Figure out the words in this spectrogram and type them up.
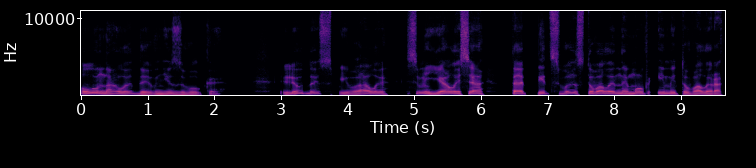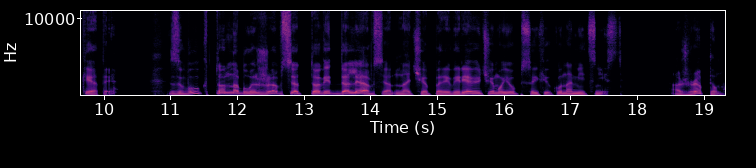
лунали дивні звуки. Люди співали, сміялися та підсвистували, немов імітували ракети. Звук то наближався, то віддалявся, наче перевіряючи мою психіку на міцність. Аж раптом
